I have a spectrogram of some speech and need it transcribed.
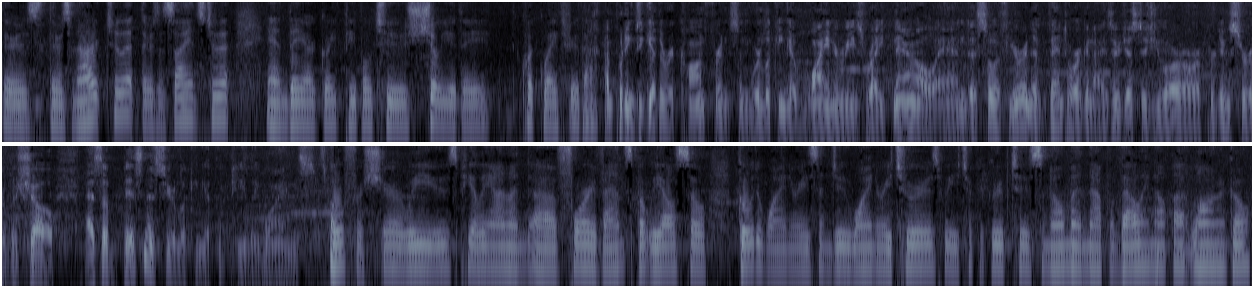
There's there's an art to it. There's a science to it, and they are great people to show you the quick way through that. I'm putting together a conference, and we're looking at wineries right now. And uh, so, if you're an event organizer, just as you are, or a producer of a show, as a business, you're looking at the Pelee wines. Oh, for sure. We use Pelee Island uh, for events, but we also go to wineries and do winery tours. We took a group to Sonoma and Napa Valley not that long ago.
